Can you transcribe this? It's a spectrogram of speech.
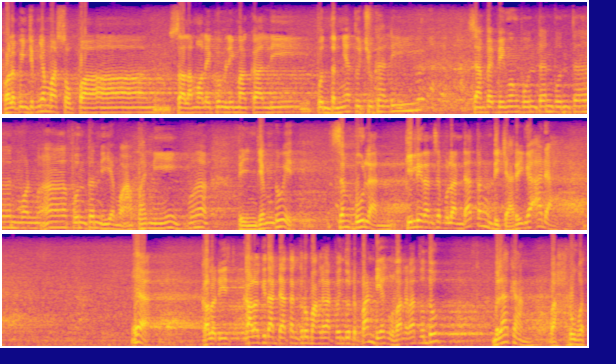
Kalau pinjamnya mas sopan assalamualaikum lima kali puntennya tujuh kali sampai bingung punten punten mohon maaf punten. Iya mau apa nih? Wah, pinjam duit. Sebulan giliran sebulan datang dicari nggak ada. Ya kalau di kalau kita datang ke rumah lewat pintu depan dia keluar lewat pintu belakang. Wah ruwet.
